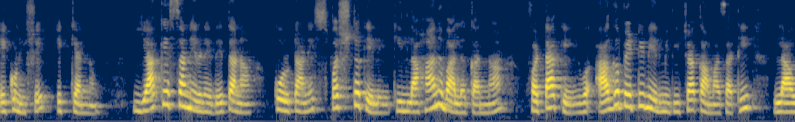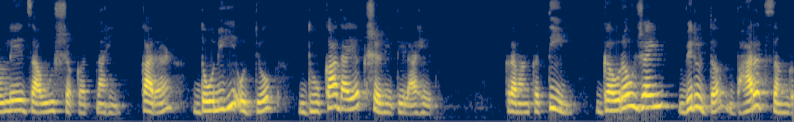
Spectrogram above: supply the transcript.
एकोणीसशे एक्क्याण्णव. या केसचा निर्णय देताना कोर्टाने स्पष्ट केले की लहान बालकांना फटाके व आगपेटी निर्मितीच्या कामासाठी लावले जाऊ शकत नाही कारण दोन्ही उद्योग धोकादायक श्रेणीतील आहेत. क्रमांक तीन गौरव जैन विरुद्ध भारत संघ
